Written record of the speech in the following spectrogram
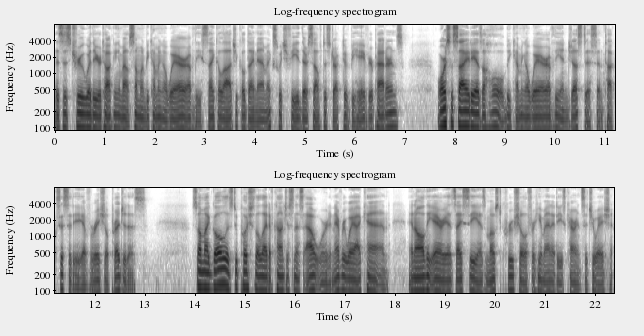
This is true whether you're talking about someone becoming aware of the psychological dynamics which feed their self destructive behavior patterns, or society as a whole becoming aware of the injustice and toxicity of racial prejudice. So, my goal is to push the light of consciousness outward in every way I can in all the areas I see as most crucial for humanity's current situation.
